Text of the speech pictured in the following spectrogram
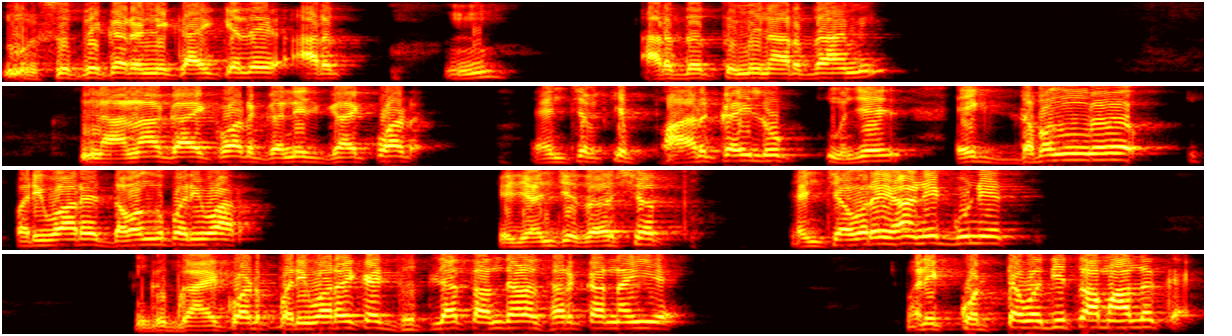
मग सुपेकरांनी काय केलंय? अर्ध अर्ध तुम्ही ना अर्ध आम्ही. नाना गायकवाड गणेश गायकवाड यांच्यापैकी फार काही लोक म्हणजे एक दबंग परिवार आहे दबंग परिवार. हे ज्यांची दहशत त्यांच्यावरही अनेक गुन्हे आहेत. गायकवाड परिवार आहे काही धुतल्या तांदळासारखा नाहीये. पण एक कोट्यवधीचा मालक आहे.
